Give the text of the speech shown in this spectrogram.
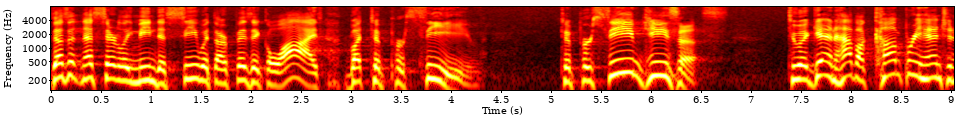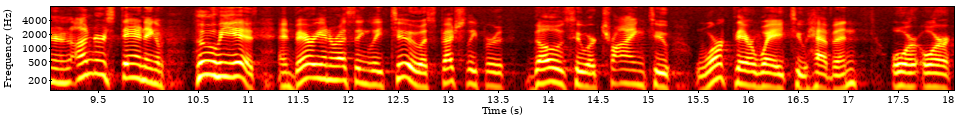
doesn't necessarily mean to see with our physical eyes, but to perceive. To perceive Jesus. To again have a comprehension and an understanding of who he is. And very interestingly, too, especially for those who are trying to work their way to heaven or, or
